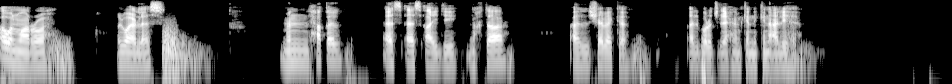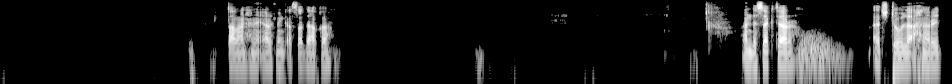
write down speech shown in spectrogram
أول ما نروح ال wireless من الحقل SSID نختار الشبكة البرج اللي إحنا مكنكين عليها. طبعا إحنا ايرثلينك الصداقة. عند سكتر H2 لا إحنا نريد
